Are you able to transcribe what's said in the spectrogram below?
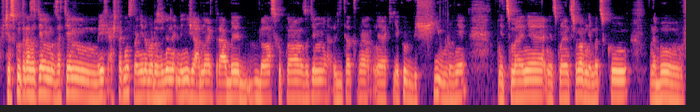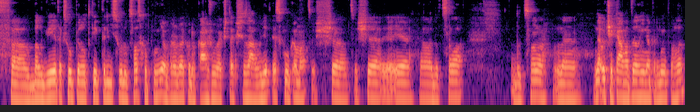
v Česku teda zatím, zatím jich až tak moc není, nebo rozhodně není žádná, která by byla schopná zatím lítat na nějaký jako vyšší úrovni. Nicméně, nicméně třeba v Německu nebo v, v Belgii, tak jsou pilotky, které jsou docela schopní a opravdu jako dokážou jakž tak závodit i s klukama, což, což je, je, je docela, docela ne, neočekávatelný na první pohled.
